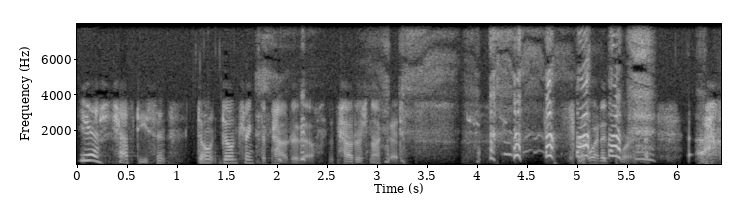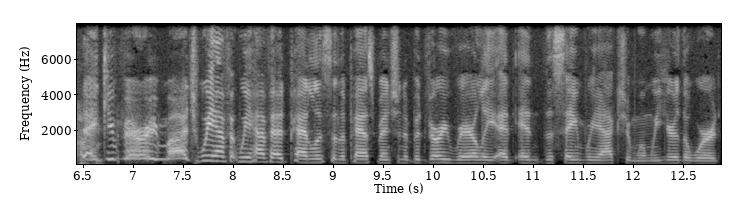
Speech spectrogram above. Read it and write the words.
Yeah, half decent. Don't don't drink the powder though. The powder's not good. For what it's worth. Um, Thank you very much. We have we have had panelists in the past mention it, but very rarely and, and the same reaction when we hear the word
